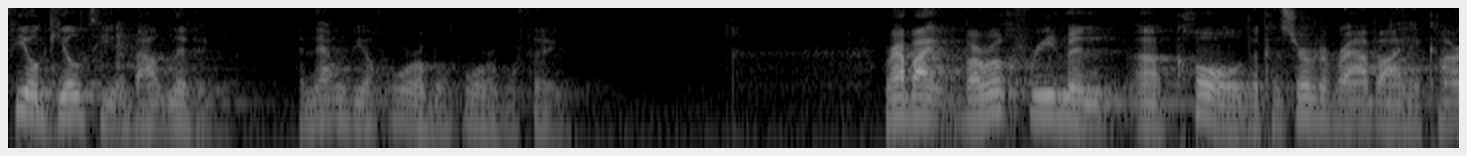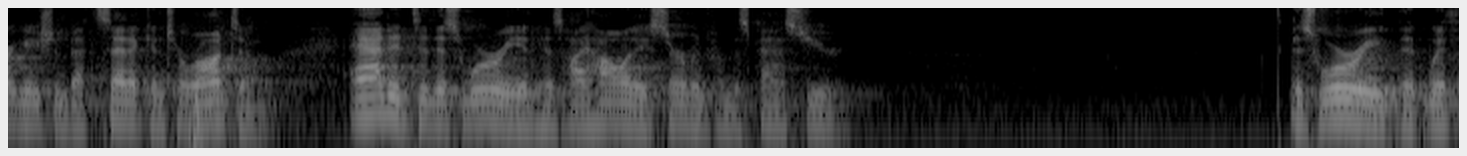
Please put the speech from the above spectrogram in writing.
feel guilty about living. And that would be a horrible, horrible thing. Rabbi Baruch Frydman uh, Kohl, the conservative rabbi at Congregation Beth Tzedec in Toronto, added to this worry in his High Holiday sermon from this past year. This worry that with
